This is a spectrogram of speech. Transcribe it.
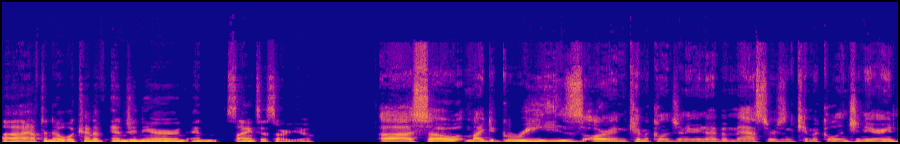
uh, I have to know what kind of engineer and, and scientist are you? Uh, so my degrees are in chemical engineering. I have a master's in chemical engineering.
